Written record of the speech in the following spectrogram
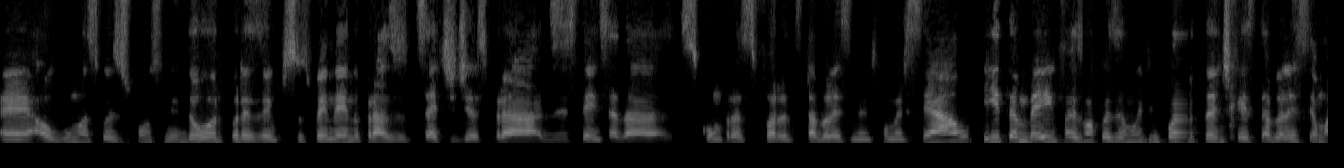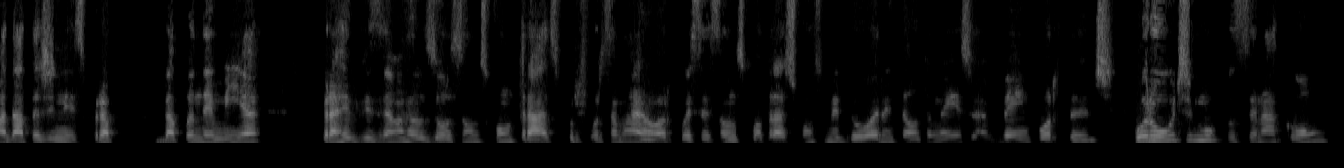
é, algumas coisas de consumidor, por exemplo, suspendendo o prazo de sete dias para desistência das compras fora do estabelecimento comercial. E também faz uma coisa muito importante, que é estabelecer uma data de início pra, da pandemia para revisão e resolução dos contratos por força maior, com exceção dos contratos de consumidor, então também isso é bem importante. Por último, o Senacom,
